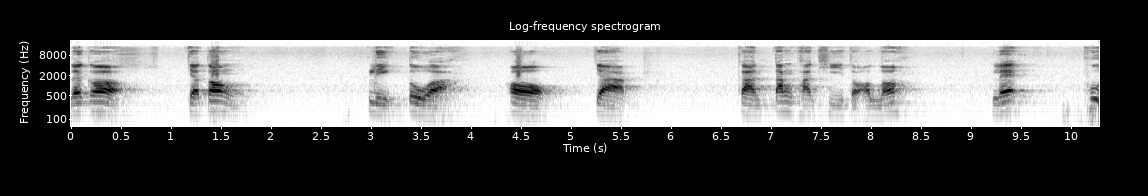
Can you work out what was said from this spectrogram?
แล้วก็จะต้องปลีกตัวออกจากการตั้งภาคีต่ออัลลอฮ์และผู้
